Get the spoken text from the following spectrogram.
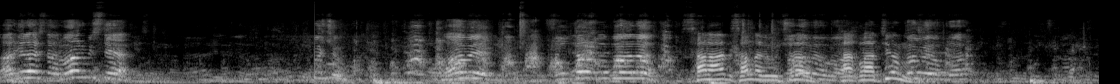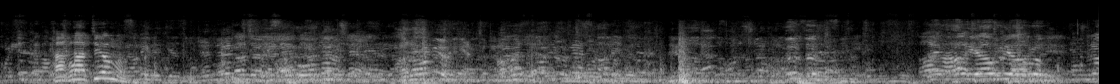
Arkadaşlar var mı isteyen? Buçuk. Abi Sultan Baba'nın Sal abi sal da bir uçuralım. Takla atıyor mu? Tutamıyorum da. Takla atıyor mu? Dur dur. Abi yavru yavru. Şuna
